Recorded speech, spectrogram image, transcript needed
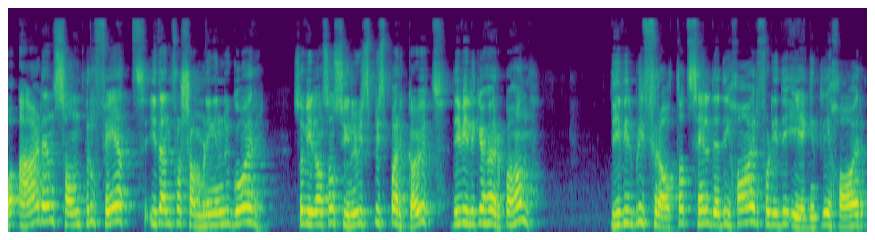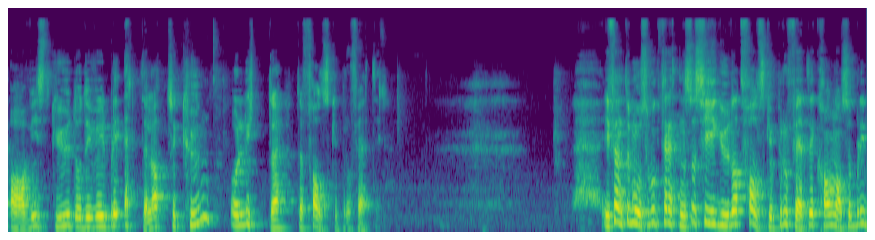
Og er det en sann profet i den forsamlingen du går, så vil han sannsynligvis bli sparka ut. De vil ikke høre på han. De vil bli fratatt selv det de har, fordi de egentlig har avvist Gud, og de vil bli etterlatt til kun å lytte til falske profeter. I 5. Mosebok 13 så sier Gud at falske profeter kan altså bli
